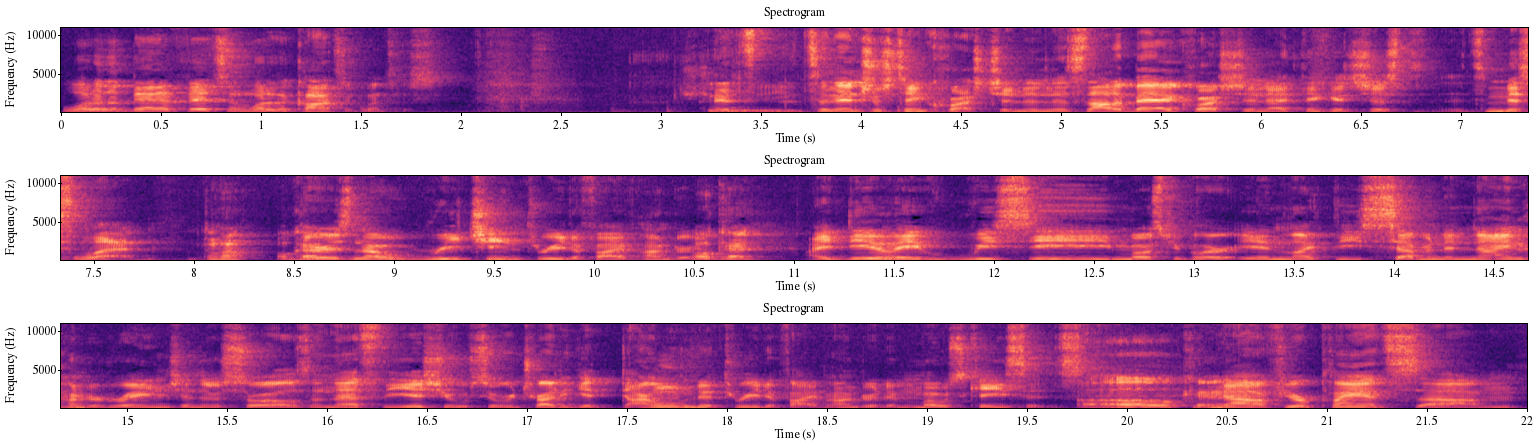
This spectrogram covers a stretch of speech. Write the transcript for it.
What are the benefits and what are the consequences? It's, it's an interesting question, and it's not a bad question. I think it's just, it's misled. Uh-huh. Okay. There is no reaching 3 to 500. Okay. Ideally, we see most people are in like the 7 to 900 range in their soils, and that's the issue. So we try to get down to 3 to 500 in most cases. okay. Now, if your plants um,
